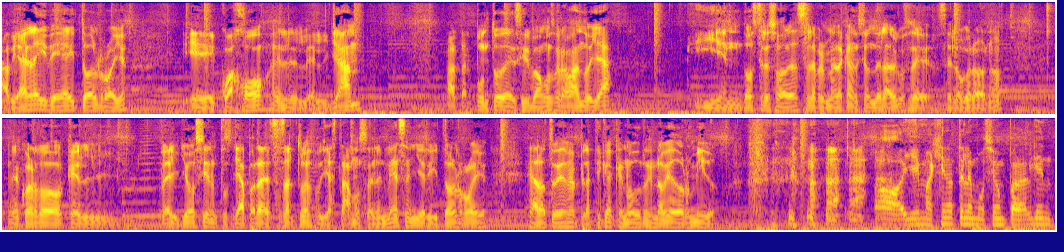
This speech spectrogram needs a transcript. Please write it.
había la idea y todo el rollo. Eh, cuajó el, el- el jam a tal punto de decir vamos grabando ya y en dos tres horas la primera canción del algo se, se logró no me acuerdo que el el Yossi, pues ya para esas alturas pues ya estábamos en el messenger y todo el rollo y al otro día me platica que no, que no había dormido Oye, imagínate la emoción para alguien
